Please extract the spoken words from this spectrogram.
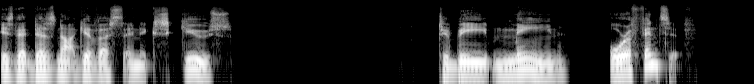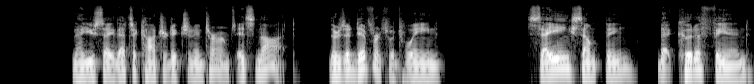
is that does not give us an excuse to be mean or offensive. Now you say that's a contradiction in terms. It's not. There's a difference between saying something that could offend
